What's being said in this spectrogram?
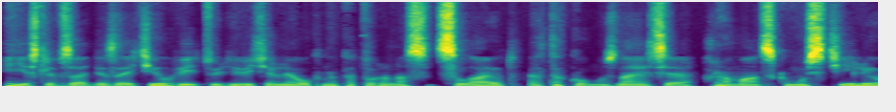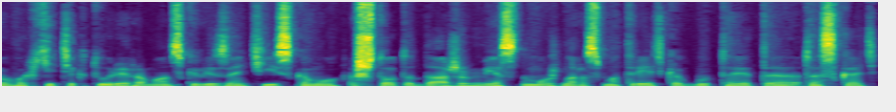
И если сзади зайти, увидеть удивительные окна, которые нас отсылают к такому, знаете, романскому стилю в архитектуре, романско-византийскому. Что-то даже местно можно рассмотреть, как будто это, так сказать,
